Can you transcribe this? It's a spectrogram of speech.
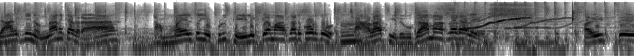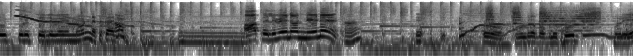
దానికి నేను ఉన్నాను కదరా. అమ్మాయిలతో ఎప్పుడు తేలిగ్గా మాట్లాడకూడదు. చాలా తెలివిగా మాట్లాడాలి. అయితే ఇప్పుడు తెలివైన నెతకాలి. ఆ. తెలివైన నేనే. ఒరే.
